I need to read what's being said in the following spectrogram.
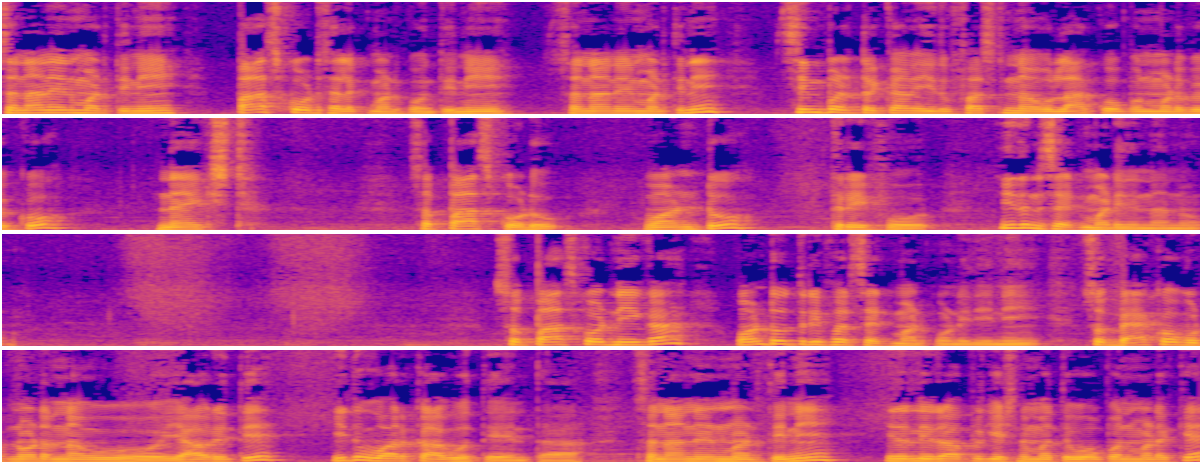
ಸೊ ನಾನೇನು ಮಾಡ್ತೀನಿ? ಪಾಸ್ ಕೋಡ್ ಸೆಲೆಕ್ಟ್ ಮಾಡ್ಕೊತೀನಿ. ಸೊ ನಾನೇನು ಮಾಡ್ತೀನಿ? ಸಿಂಪಲ್ ಟ್ರಿಕ್ ಇದು ಫಸ್ಟ್ ನಾವು ಲಾಕ್ ಓಪನ್ ಮಾಡಬೇಕು. Next so pass code one two three four ಇದನ್ನು ಸೆಟ್ ಮಾಡಿದ್ದೀನಿ ನಾನು. ಸೊ ಪಾಸ್ಕೋಡ್ನ ಈಗ one two three four set ಮಾಡ್ಕೊಂಡಿದ್ದೀನಿ ಸೊ ಬ್ಯಾಕ್ ಹೋಗ್ಬಿಟ್ಟು ನೋಡೋಣ ನಾವು ಯಾವ ರೀತಿ ಇದು ವರ್ಕ್ ಆಗುತ್ತೆ ಅಂತ. ಸೊ ನಾನೇನು ಮಾಡ್ತೀನಿ? ಇದರಲ್ಲಿರೋ ಅಪ್ಲಿಕೇಶನ್ ಮತ್ತೆ ಓಪನ್ ಮಾಡೋಕ್ಕೆ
